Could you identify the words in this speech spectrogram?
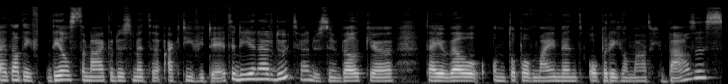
Uh, dat heeft deels te maken dus met de activiteiten die je naar doet. Dus in welke dat je wel on top of mind bent op regelmatige basis.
